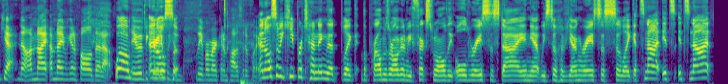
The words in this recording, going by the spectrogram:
yeah, no, I'm not I'm not even gonna follow that up. Well, it would be great also- if we could leave our mark in a positive way. And also, we keep pretending that like the problems are all going to be fixed when all the old racists die, and yet we still have young racists. So like, it's not, it's it's not,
